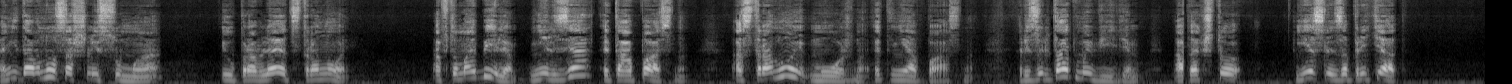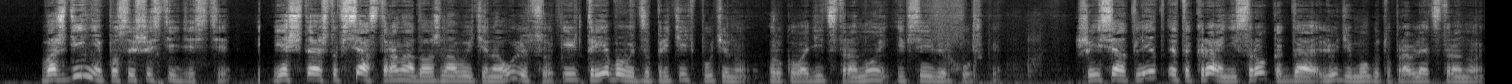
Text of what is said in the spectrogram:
Они давно сошли с ума и управляют страной. Автомобилем нельзя, это опасно, а страной можно, это не опасно. Результат мы видим. А так что, если запретят вождение после 60, я считаю, что вся страна должна выйти на улицу и требовать запретить Путину руководить страной и всей верхушкой. 60 лет – это крайний срок, когда люди могут управлять страной.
